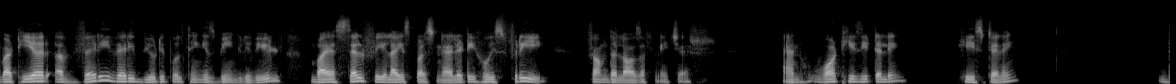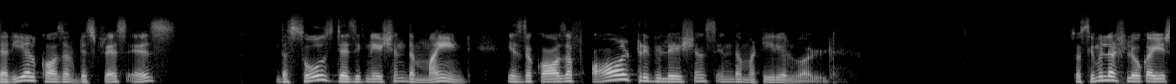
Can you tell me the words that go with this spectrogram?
but here, a very, very beautiful thing is being revealed by a self realized personality who is free from the laws of nature. And what is he telling? He's telling the real cause of distress is the soul's designation, the mind, is the cause of all tribulations in the material world. So similar shloka is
